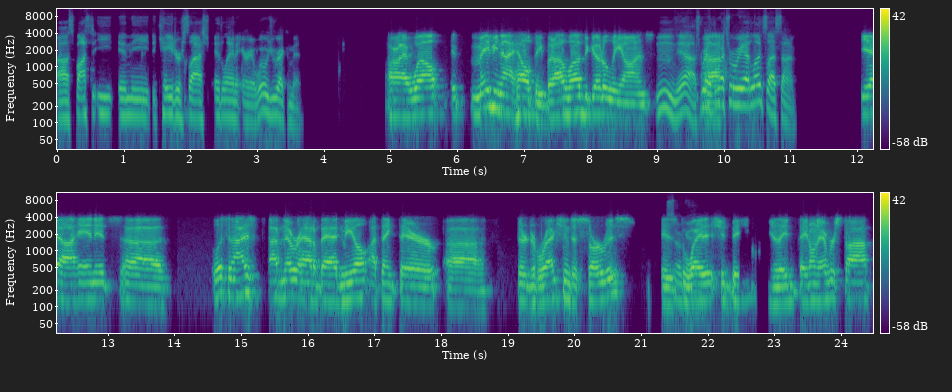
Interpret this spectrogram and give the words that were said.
uh, spots to eat in the Decatur slash Atlanta area? What would you recommend? All right. Well, it, maybe not healthy, but I love to go to Leon's. Mm, yeah, that's where, that's where we had lunch last time. Yeah, and it's uh, listen. I just I've never had a bad meal. I think their uh, their direction to service is so the way that it should be. You know, they they don't ever stop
